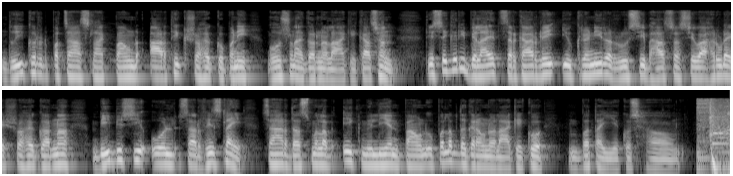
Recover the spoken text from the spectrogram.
दुई करोड पचास लाख पाउन्ड आर्थिक सहयोगको पनि घोषणा गर्न लागेका छन्। त्यसै गरी बेलायत सरकारले युक्रेनी र रुसी भाषा सेवाहरूलाई सहयोग गर्न बिबिसी ओल्ड सर्भिसलाई चार दशमलव एक मिलियन पाउन्ड उपलब्ध गराउन लागेको बताइएको छ।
